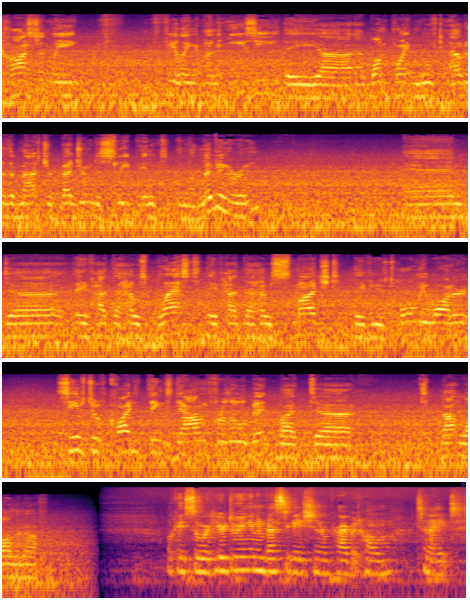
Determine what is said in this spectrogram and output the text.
constantly feeling uneasy. They uh, at one point moved out of the master bedroom to sleep in, in the living room. Uh, they've had the house blessed, they've had the house smudged, they've used holy water. Seems to have quieted things down for a little bit, but uh, not long enough. Okay, so we're here doing an investigation in private home tonight.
